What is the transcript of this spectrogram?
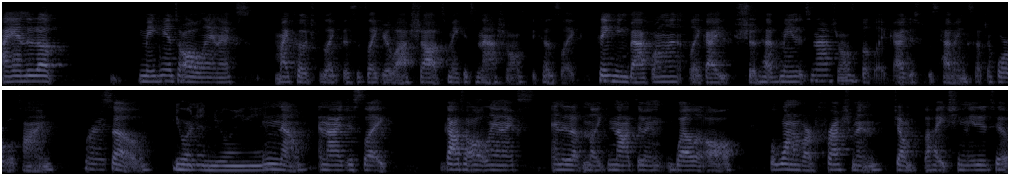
I ended up making it to All Atlantics. My coach was like, "This is like your last shot to make it to nationals," because like thinking back on it, like I should have made it to nationals, but like I just was having such a horrible time. Right. So You weren't enjoying it. no, and I just like got to All Atlantics, ended up like not doing well at all. But one of our freshmen jumped the height she needed to,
